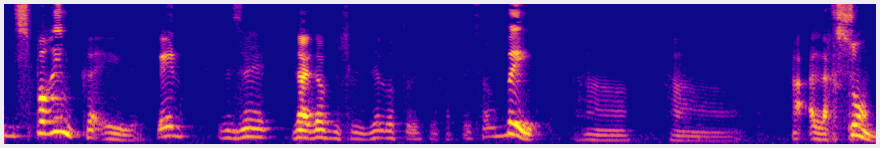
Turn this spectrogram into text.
מספרים כאלה, כן? וזה, זה אגב, בשביל זה לא צריך לחפש הרבה. האלכסון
